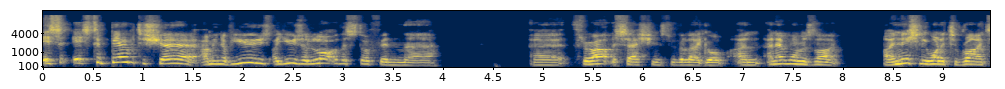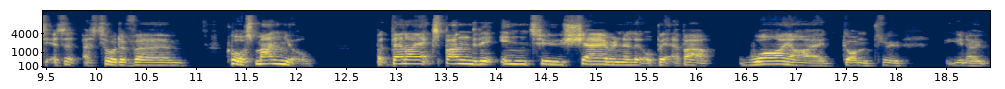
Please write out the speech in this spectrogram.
it's it's to be able to share. I mean, I've used I use a lot of the stuff in there uh, throughout the sessions with the leg up, and and everyone was like, I initially wanted to write it as a, a sort of um, course manual, but then I expanded it into sharing a little bit about why I had gone through, you know,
